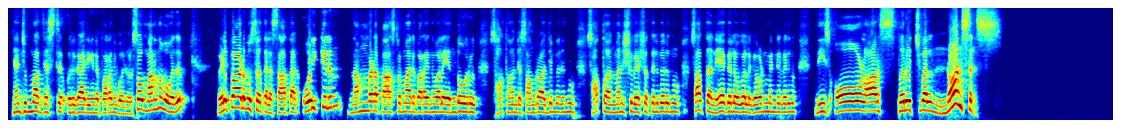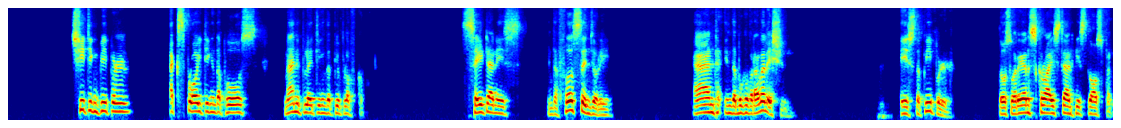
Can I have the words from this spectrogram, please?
ഞാൻ ചുമ്മാ ജസ്റ്റ് ഒരു കാര്യം ഇങ്ങനെ പറഞ്ഞു പോയത് സോ മറന്നു പോയത് വെളിപ്പാട് പുസ്തകത്തിലെ സാത്താൻ ഒരിക്കലും നമ്മുടെ പാസ്റ്റർമാർ പറയുന്ന പോലെ എന്തോ ഒരു സാത്താന്റെ സാമ്രാജ്യം വരുന്നു സാത്താൻ മനുഷ്യവേഷത്തിൽ വരുന്നു സാത്താൻ ഏകലോക ഗവൺമെന്റ് വരുന്നു these all are spiritual nonsense cheating people, exploiting the poor, manipulating the people of God. Satan is in the first century and in the book of Revelation is the people, those who are against Christ and his gospel.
